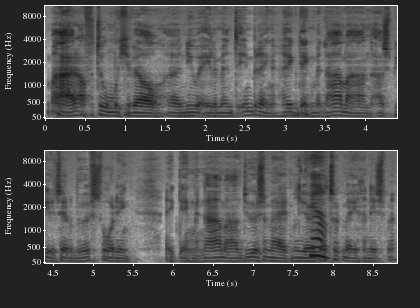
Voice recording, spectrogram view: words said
Maar af en toe moet je wel uh, nieuwe elementen inbrengen. Ik denk met name aan, aan spirituele bewustwording. Ik denk met name aan duurzaamheid, milieu, ja. dat soort mechanismen.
